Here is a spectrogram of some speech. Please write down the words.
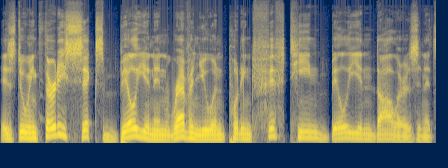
is doing 36 billion in revenue and putting 15 billion dollars in its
